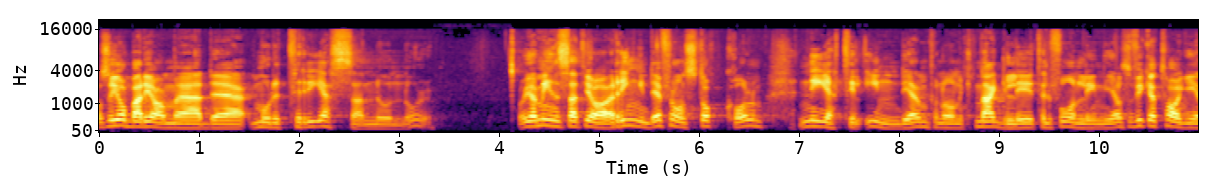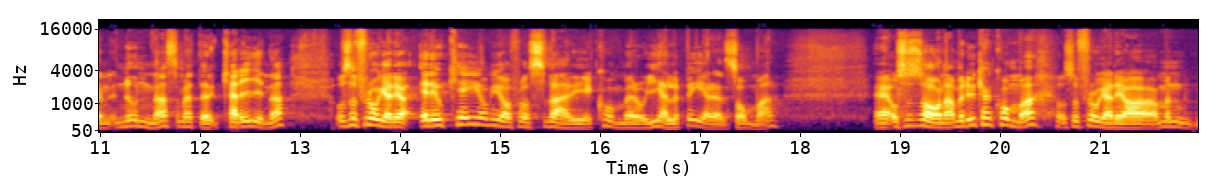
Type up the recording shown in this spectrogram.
Och så jobbade jag med eh, Moder Teresa-nunnor. Och jag minns att jag ringde från Stockholm ner till Indien på någon knagglig telefonlinje och så fick jag tag i en nunna som hette Karina. Och så frågade jag, är det okej okay om jag från Sverige kommer och hjälper er en sommar? Eh, och så sa hon, men du kan komma. Och så frågade jag, men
